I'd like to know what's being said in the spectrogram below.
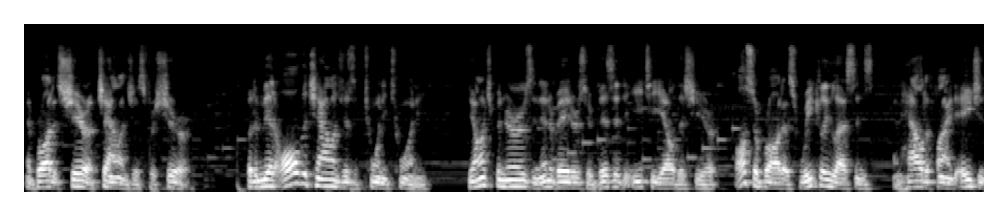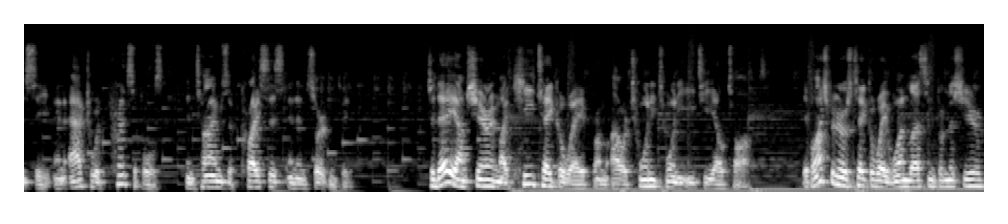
and brought its share of challenges for sure. But amid all the challenges of 2020, the entrepreneurs and innovators who visited ETL this year also brought us weekly lessons on how to find agency and act with principles in times of crisis and uncertainty. Today, I'm sharing my key takeaway from our 2020 ETL talks. If entrepreneurs take away one lesson from this year,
